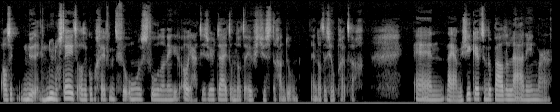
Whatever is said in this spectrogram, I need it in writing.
als ik nu, nu nog steeds, als ik op een gegeven moment veel onrust voel, dan denk ik, oh ja, het is weer tijd om dat eventjes te gaan doen. En dat is heel prettig. En nou ja, muziek heeft een bepaalde lading, maar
